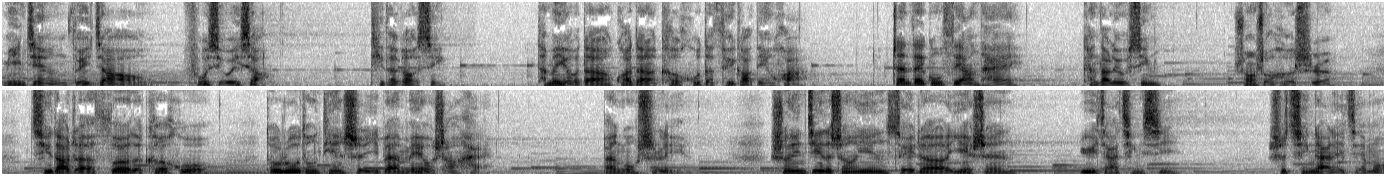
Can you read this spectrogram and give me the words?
民警嘴角浮起微笑，替他高兴。他们有的挂断了客户的催稿电话，站在公司阳台，看到流星，双手合十，祈祷着所有的客户都如同天使一般没有伤害。办公室里。收音机的声音随着夜深愈加清晰，是情感类节目。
